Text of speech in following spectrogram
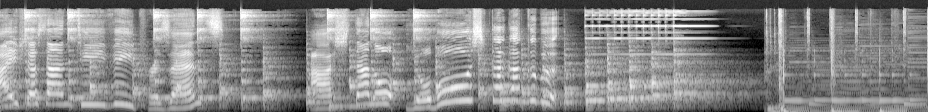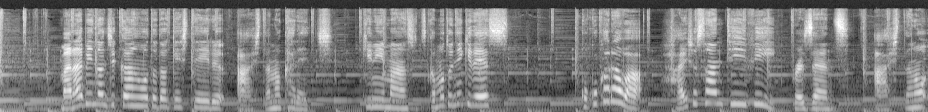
歯医者さん TV presents 明日の予防歯科学部。学びの時間をお届けしている明日のカレッジ。キニマンス塚本二希です。ここからは歯医者さん TV presents 明日の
